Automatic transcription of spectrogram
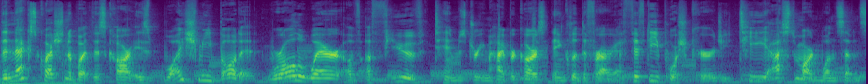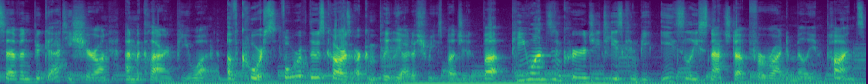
The next question about this car is why Shmee bought it. We're all aware of a few of Tim's dream hypercars. They include the Ferrari F50, Porsche Carrera GT, Aston Martin 177, Bugatti Chiron, and McLaren P1. Of course, four of those cars are completely out of Shmee's budget, but P1s and Carrera GTs can be easily snatched up for around a million pounds.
